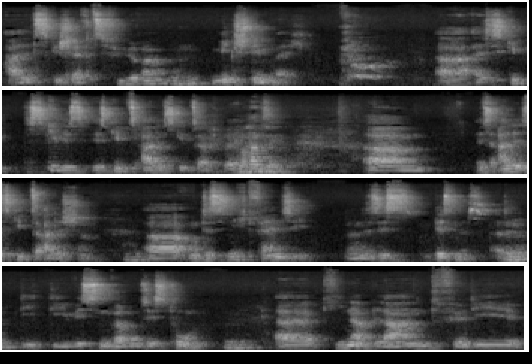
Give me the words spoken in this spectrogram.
als Geschäftsführer mhm. mit Stimmrecht. Äh, also es gibt, es gibt, es, es gibt's alles, es gibt's aktuell. Wahnsinn. Ähm, es alles, gibt's alles schon. Mhm. Äh, und das ist nicht fancy, sondern es ist Business. Also mhm. die, die wissen, warum sie es tun. Mhm. Äh, China plant für die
